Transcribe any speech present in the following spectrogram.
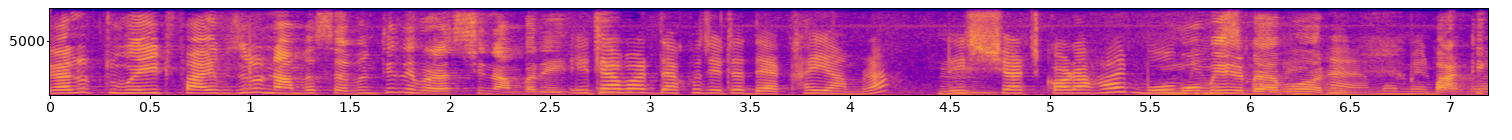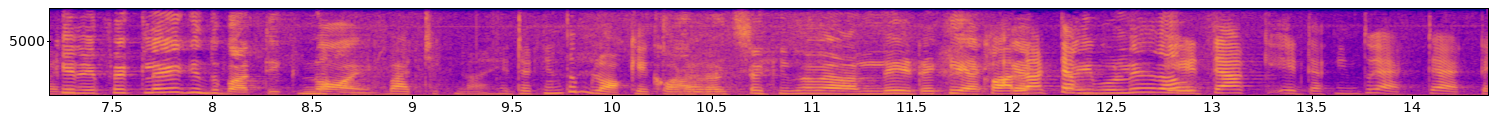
গেল two eight five zero number seventeen এবার আসছি নাম্বার এইট এটা আবার দেখো যেটা দেখাই আমরা। ডিসচার্জ করা হয় মোম মোমের ব্যবহারে। হ্যাঁ বাটিকের এফেক্ট লাগে কিন্তু বাটিক নয়। বাটিক নয় এটা কিন্তু ব্লকে করা হয়েছে। কীভাবে আনলে এটা কি একটা একটাই বলে দাও? এটা এটা কিন্তু একটা একটা।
